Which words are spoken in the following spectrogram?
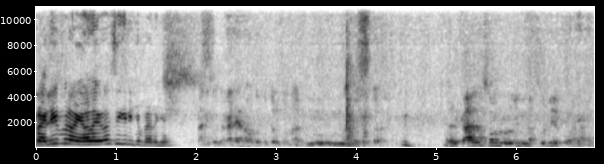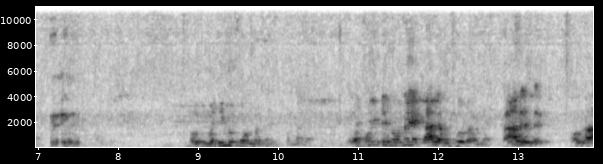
பிரதீப் பணம் போட்டு எவ்வளோ யோசிக்கிறீங்க பாருங்க கொஞ்சம் வந்து சொன்னாரு. நான் அவர் மதியமே ஃபோன் பண்ணாரு பண்ணாங்க சீட்டுன்னு உடனே காலை அனுப்பிச்சு விடுறாங்க காலையில இல்லை. அவரா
